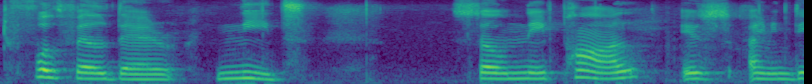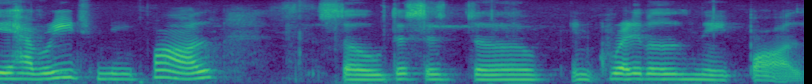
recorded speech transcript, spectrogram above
to fulfill their needs. So Nepal is, I mean, they have reached Nepal. So this is the incredible Nepal.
